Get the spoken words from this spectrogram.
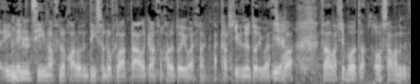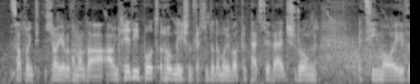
unig mm -hmm. tîm nath nhw chwarae oedd yn dison wrth glad bel, gan nhw chwarae dwywaith a, a cael llif nhw dwywaith, yeah. Fel, falle bod o safon, safbwynt Lloegr oedd hwnna'n dda, a fi'n credu bod yr Home Nations gallu dod â mwy fel competitive edge rhwng y tîm oedd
